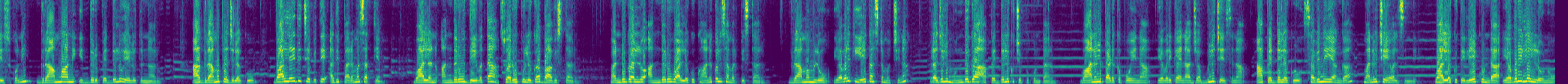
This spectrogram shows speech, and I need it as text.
చేసుకొని గ్రామాన్ని ఇద్దరు పెద్దలు ఏలుతున్నారు. ఆ గ్రామ ప్రజలకు వాళ్ళేది చెబితే అది పరమసత్యం వాళ్ళను అందరూ దేవతా స్వరూపులుగా భావిస్తారు. పండుగల్లో అందరూ వాళ్ళకు కానుకలు సమర్పిస్తారు. గ్రామంలో ఎవరికి ఏ కష్టమొచ్చినా ప్రజలు ముందుగా ఆ పెద్దలకు చెప్పుకుంటారు. వానలు పడకపోయినా ఎవరికైనా జబ్బులు చేసినా ఆ పెద్దలకు సవినయంగా మనవి చేయవలసింది. వాళ్ళకు తెలియకుండా ఎవరిళ్ళల్లోనూ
